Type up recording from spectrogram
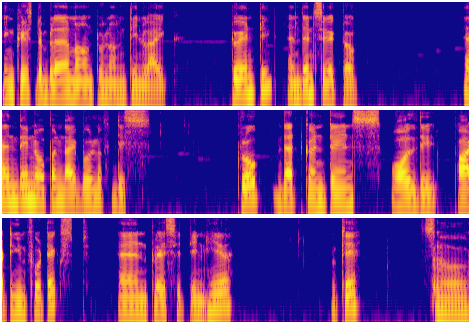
increase the blur amount to something like 20 and then select OK and then open the eyeball of this group that contains all the party info text and place it in here okay so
